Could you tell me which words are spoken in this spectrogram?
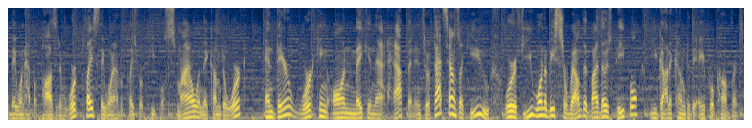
They want to have a positive workplace. They want to have a place where people smile when they come to work. And they're working on making that happen. And so, if that sounds like you, or if you want to be surrounded by those people, you got to come to the April conference.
